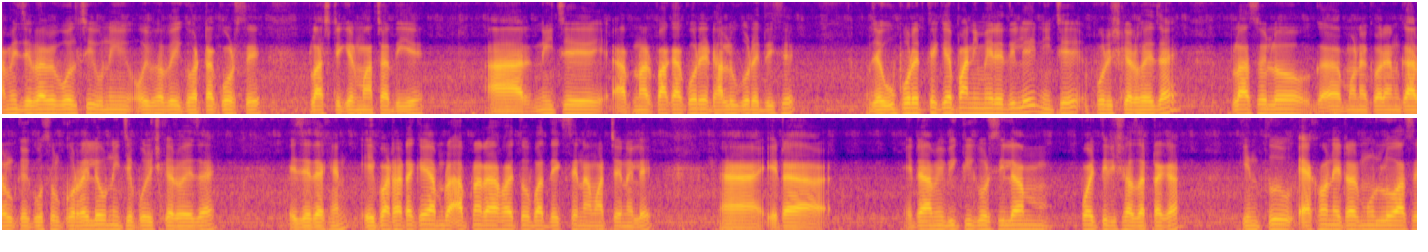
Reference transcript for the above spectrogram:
আমি যেভাবে বলছি, উনি ওইভাবেই ঘরটা করছে, প্লাস্টিকের মাচা দিয়ে। আর নিচে আপনার পাকা করে ঢালু করে দিছে, যে উপরের থেকে পানি মেরে দিলেই নিচে পরিষ্কার হয়ে যায়। প্লাস হলো মনে করেন গারলকে গোসল করাইলেও নিচে পরিষ্কার হয়ে যায়। এই যে দেখেন, এই পাঠাটাকে আমরা, আপনারা হয়তো বা দেখছেন আমার চ্যানেলে এটা এটা আমি বিক্রি করছিলাম পঁয়ত্রিশ হাজার টাকা, কিন্তু এখন এটার মূল্য আছে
